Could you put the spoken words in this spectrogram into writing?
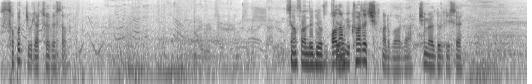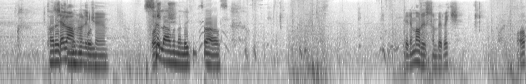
Sapık gibiler tövbe estağfurullah. Şans hallediyoruz. Bu adam yukarıda çıkmadı bu arada. Kim öldürdüyse. Taret Selamünaleyküm. aleyküm. Selamun aleyküm. Sağ olasın. Beni mi arıyorsun bebek? Hop.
